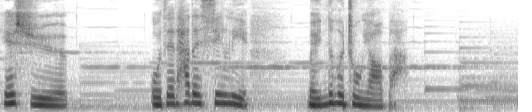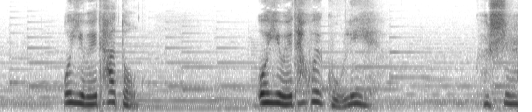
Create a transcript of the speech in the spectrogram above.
也许，我在他的心里，没那么重要吧。我以为他懂，我以为他会鼓励，可是，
